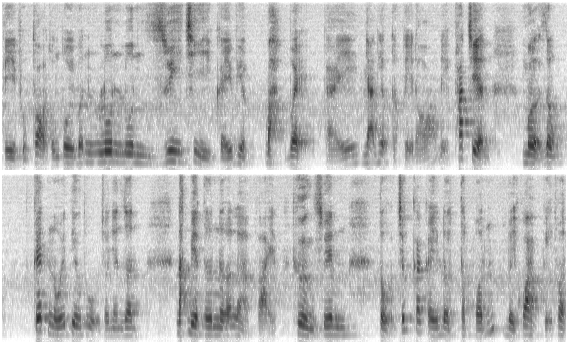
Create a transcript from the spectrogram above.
thì Phúc Thọ chúng tôi vẫn luôn luôn duy trì cái việc bảo vệ cái nhãn hiệu tập thể đó để phát triển mở rộng kết nối tiêu thụ cho nhân dân đặc biệt hơn nữa là phải thường xuyên tổ chức các cái đợt tập huấn về khoa học kỹ thuật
